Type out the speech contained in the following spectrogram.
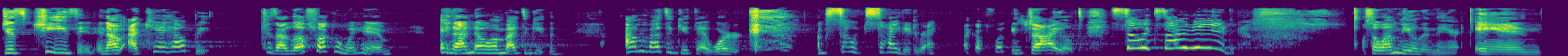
Just cheesing. And I, I can't help it. Cause I love fucking with him. And I know I'm about to get the, I'm about to get that work. I'm so excited, right? Like a fucking child. So excited. So I'm kneeling there and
